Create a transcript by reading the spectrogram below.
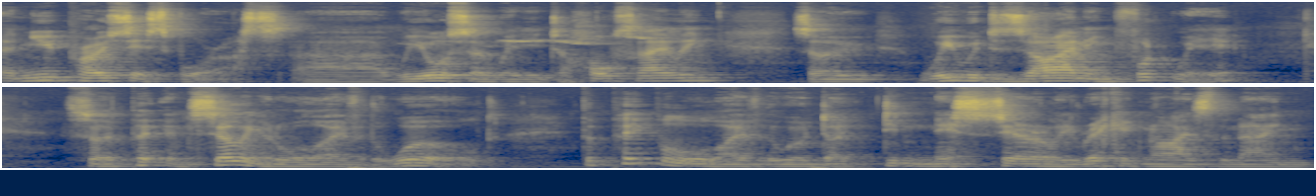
a new process for us. Uh, we also went into wholesaling, so we were designing footwear, so and selling it all over the world. The people all over the world didn't necessarily recognise the name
